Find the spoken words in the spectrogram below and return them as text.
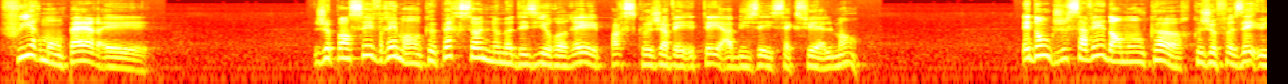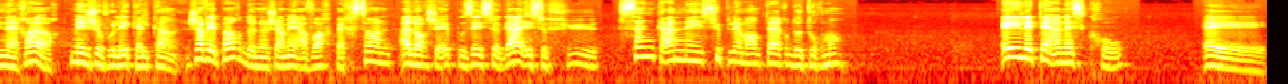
fuir mon père et je pensais vraiment que personne ne me désirerait parce que j'avais été abusée sexuellement. Et donc je savais dans mon cœur que je faisais une erreur, mais je voulais quelqu'un. J'avais peur de ne jamais avoir personne, alors j'ai épousé ce gars et ce fut cinq années supplémentaires de tourments. Et il était un escroc, et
